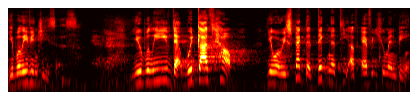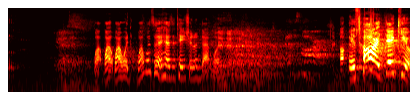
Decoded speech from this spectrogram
You believe in Jesus? You believe that with God's help, you will respect the dignity of every human being. Why, why, why, would, why was there hesitation on that one? It's Uh, it's hard, thank you.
